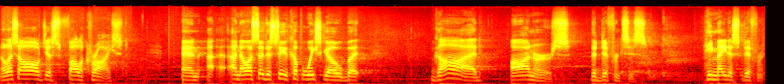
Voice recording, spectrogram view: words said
Now, let's all just follow Christ. And I, I know I said this to you a couple weeks ago, but God honors the differences. He made us different.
